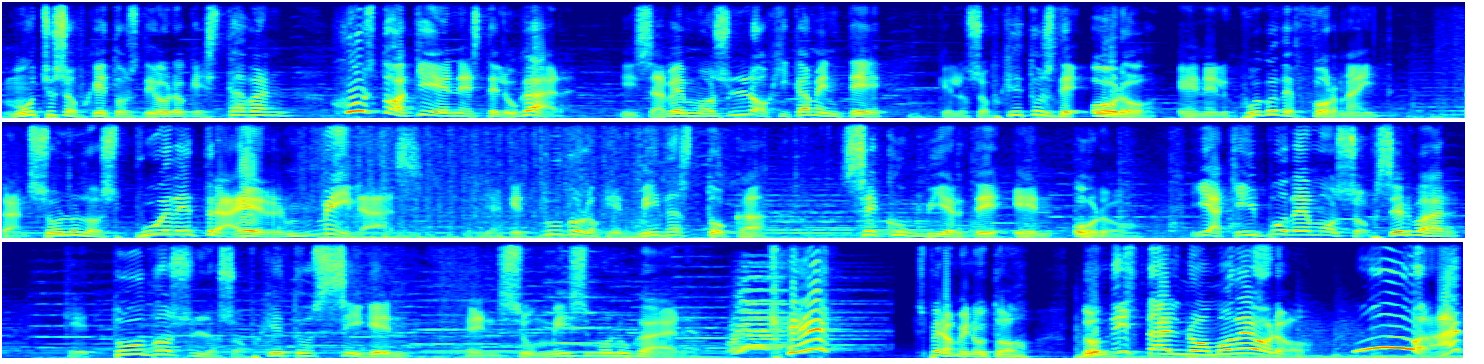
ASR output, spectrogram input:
Muchos objetos de oro que estaban justo aquí en este lugar. Y sabemos, lógicamente, que los objetos de oro en el juego de Fortnite tan solo los puede traer Midas, ya que todo lo que Midas toca se convierte en oro. Y aquí podemos observar que todos los objetos siguen en su mismo lugar. ¿Qué? Espera un minuto. ¿Dónde está el gnomo de oro? ¿What?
